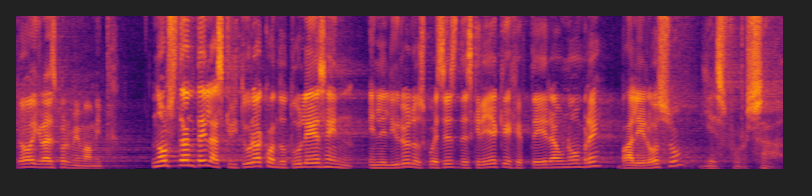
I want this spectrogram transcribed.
Yo doy gracias por mi mamita. No obstante, la escritura, cuando tú lees en, en el libro de los jueces, describe que Jefté era un hombre valeroso y esforzado.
